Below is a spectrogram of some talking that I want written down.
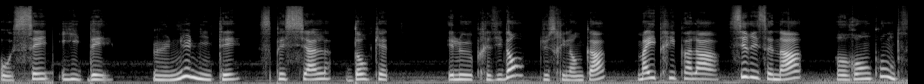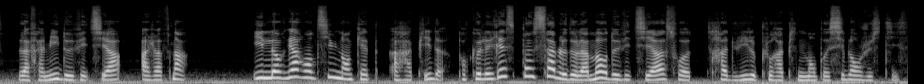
au CID, une unité spéciale d'enquête et le président du Sri Lanka, Maithripala Sirisena, rencontre la famille de Vitia à Jaffna. Il leur garantit une enquête rapide pour que les responsables de la mort de Vitia soient traduits le plus rapidement possible en justice.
